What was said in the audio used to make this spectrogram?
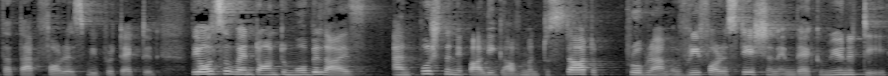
that that forest be protected. They also went on to mobilize and push the Nepali government to start a program of reforestation in their community.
